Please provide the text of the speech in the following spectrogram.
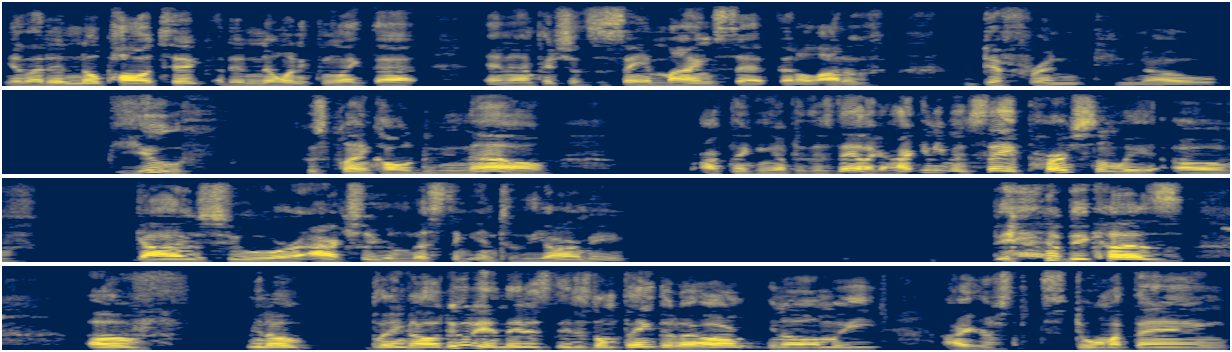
You know, I didn't know politics, I didn't know anything like that, and I'm pretty sure it's the same mindset that a lot of different, you know, youth who's playing Call of Duty now are thinking up to this day. Like I can even say personally of guys who are actually enlisting into the army because of you know playing Call of Duty, and they just they just don't think they're like, oh, you know, I'm gonna be here just doing my thing,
